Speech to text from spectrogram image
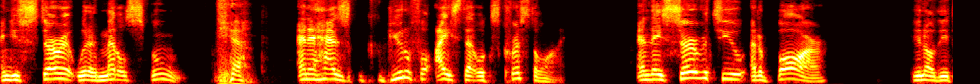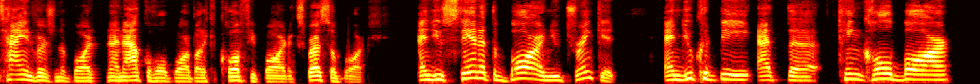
And you stir it with a metal spoon. Yeah. And it has beautiful ice that looks crystalline. And they serve it to you at a bar you know, the Italian version of bar, not an alcohol bar, but like a coffee bar, an espresso bar. And you stand at the bar and you drink it. And you could be at the King Cole bar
